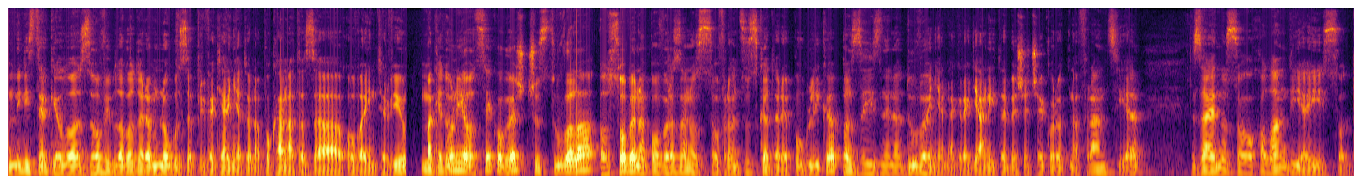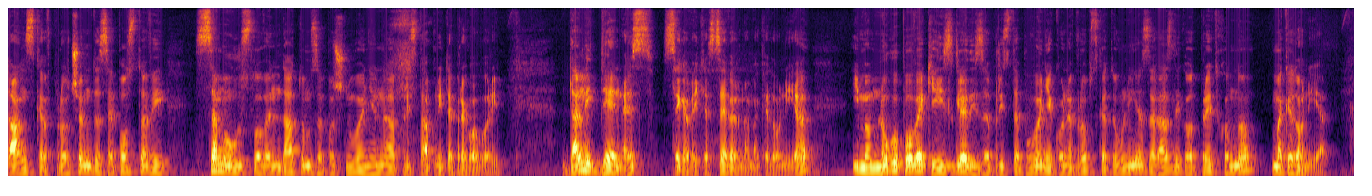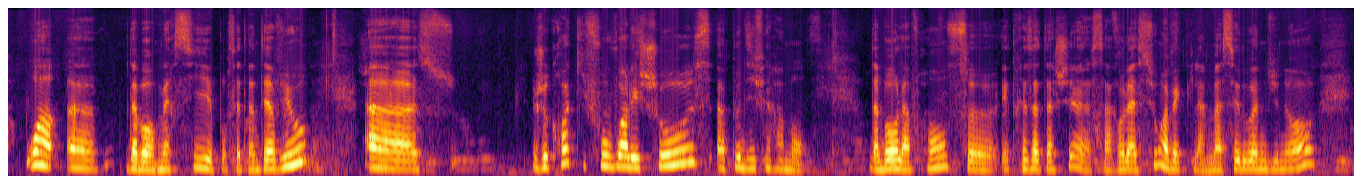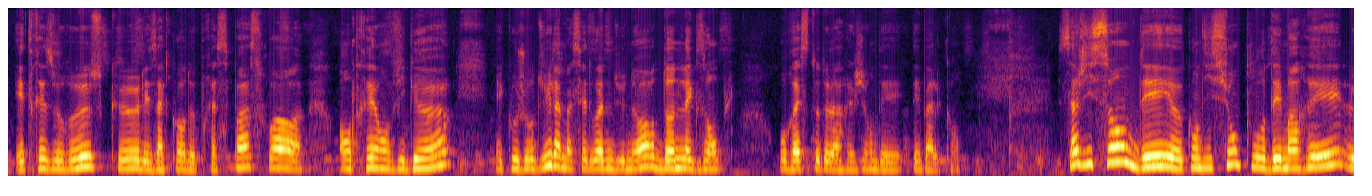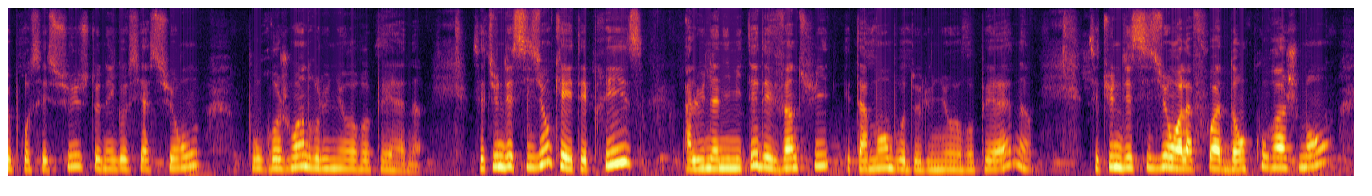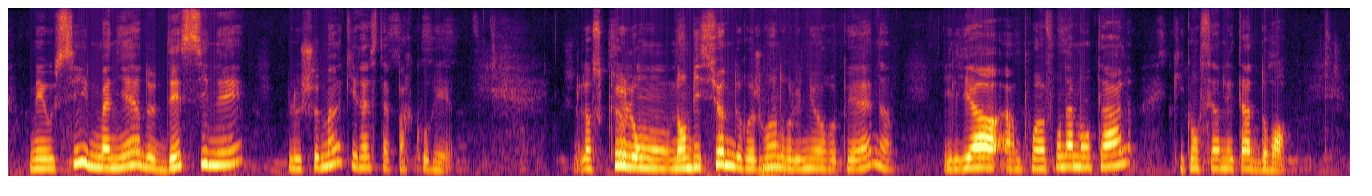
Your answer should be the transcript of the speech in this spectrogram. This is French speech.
Министерке Лоазов ви благодарам многу за прифаќањето на поканата за ова интервју. Македонија од секогаш чувствувала особена поврзаност со Француската република, па за изненадување на граѓаните беше чекорот на Франција, заедно со Холандија и со Данска, впрочем, да се постави само условен датум за почнување на пристапните преговори. Дали денес, сега веќе Северна Македонија, има многу повеќе изгледи за пристапување кон Европската Унија за разлика од предходно Македонија? Euh, d'abord, merci pour cette interview. Euh, je crois qu'il faut voir les choses un peu différemment. D'abord, la France euh, est très attachée à sa relation avec la Macédoine du Nord et très heureuse que les accords de Prespa soient entrés en vigueur et qu'aujourd'hui la Macédoine du Nord donne l'exemple au reste de la région des Balkans. S'agissant des conditions pour démarrer le processus de négociation pour rejoindre l'Union européenne. C'est une décision qui a été prise à l'unanimité des 28 États membres de l'Union européenne. C'est une décision à la fois d'encouragement, mais aussi une manière de dessiner le chemin qui reste à parcourir. Lorsque l'on ambitionne de rejoindre l'Union européenne, il y a un point fondamental qui concerne l'état de droit.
